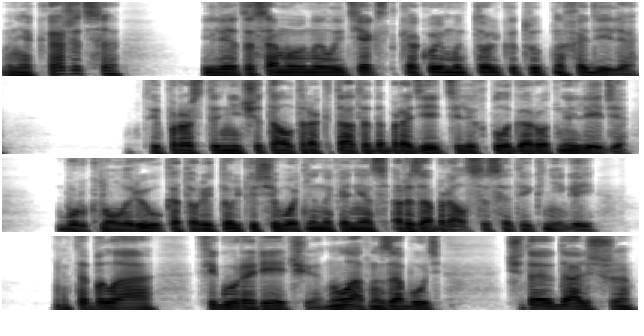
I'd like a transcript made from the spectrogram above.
Мне кажется, или это самый унылый текст, какой мы только тут находили? Ты просто не читал трактат о добродетелях благородной леди — буркнул Рю, который только сегодня, наконец, разобрался с этой книгой. Это была фигура речи. Ну ладно, забудь. Читаю дальше.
